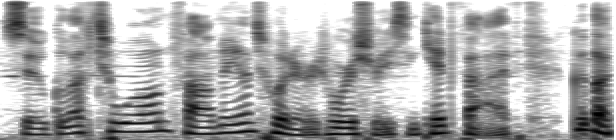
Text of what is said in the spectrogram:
So good luck to all, and follow me on Twitter at Horse Racing Kid Five. Good luck.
